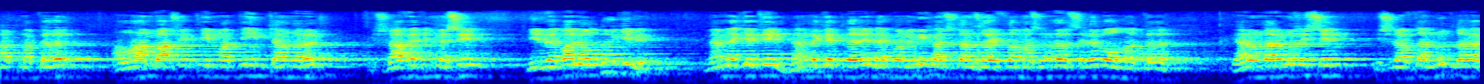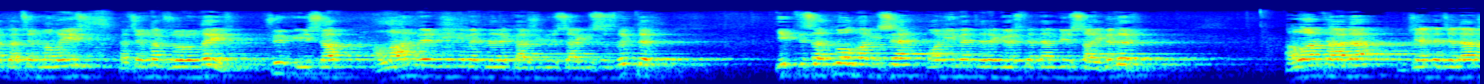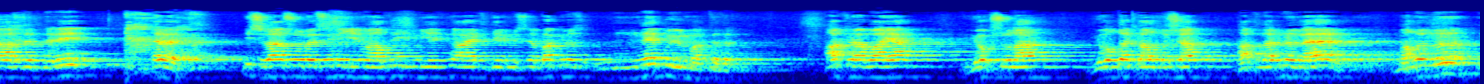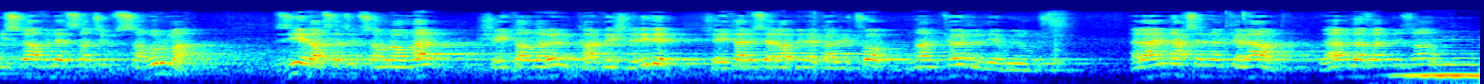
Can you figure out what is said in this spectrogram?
artmaktadır. Allah'ın bahsettiği maddi imkanların israf edilmesi bir vebal olduğu gibi memleketin, memleketlerin ekonomik açıdan zayıflamasına da sebep olmaktadır. Yarınlarımız için israftan mutlaka kaçınmalıyız, kaçınmak zorundayız. Çünkü israf Allah'ın verdiği nimetlere karşı bir saygısızlıktır. İktisatlı olmak ise o nimetlere gösterilen bir saygıdır. allah Teala Celle Celaluhu Hazretleri evet İsra suresinin 26-27 ayet-i kerimesine bakınız ne buyurmaktadır. Akrabaya, yoksula, yolda kalmışa haklarını ver, malını israf ile saçıp savurma. Zira saçıp savuranlar şeytanların kardeşleridir. Şeytan ise Rabbine karşı çok nankördür diye buyurulmuştur. Ela inne ahsenel kelam ve eblegan nizam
